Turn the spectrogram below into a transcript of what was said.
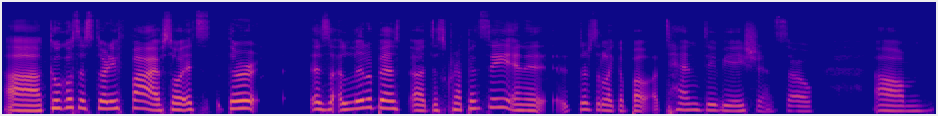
Uh, Google says 35, so it's there is a little bit uh, discrepancy, and it there's like about a 10 deviation. So um,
